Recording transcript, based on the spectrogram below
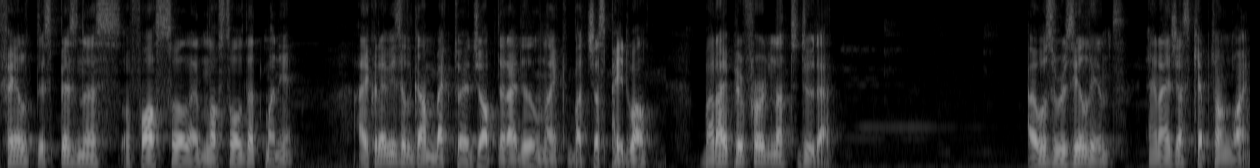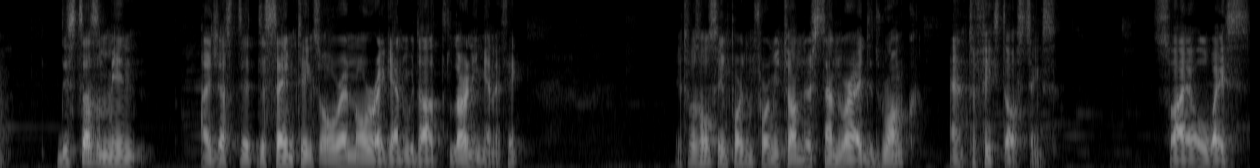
failed this business of hustle and lost all that money, I could have easily gone back to a job that I didn't like but just paid well. But I preferred not to do that. I was resilient and I just kept on going. This doesn't mean I just did the same things over and over again without learning anything. It was also important for me to understand where I did wrong and to fix those things. So I always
